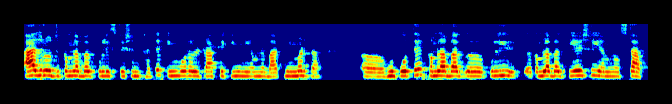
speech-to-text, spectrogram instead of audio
આજ રોજ કમલાબાગ પોલીસ સ્ટેશન ખાતે ઇમોરલ ટ્રાફિકિંગની અમને બાતમી મળતા હું પોતે કમલાબાગ પોલીસ પુલી, કમલાબાગ પીએશ્રી એમનો સ્ટાફ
